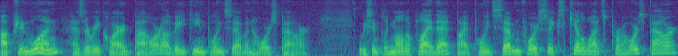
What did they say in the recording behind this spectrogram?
Option 1 has a required power of 18.7 horsepower. We simply multiply that by 0.746 kilowatts per horsepower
